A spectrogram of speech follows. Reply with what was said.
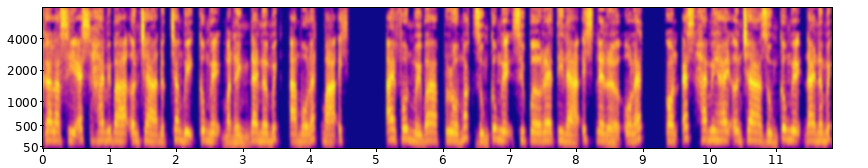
Galaxy S23 Ultra được trang bị công nghệ màn hình Dynamic AMOLED 3X. iPhone 13 Pro Max dùng công nghệ Super Retina XDR OLED, còn S22 Ultra dùng công nghệ Dynamic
